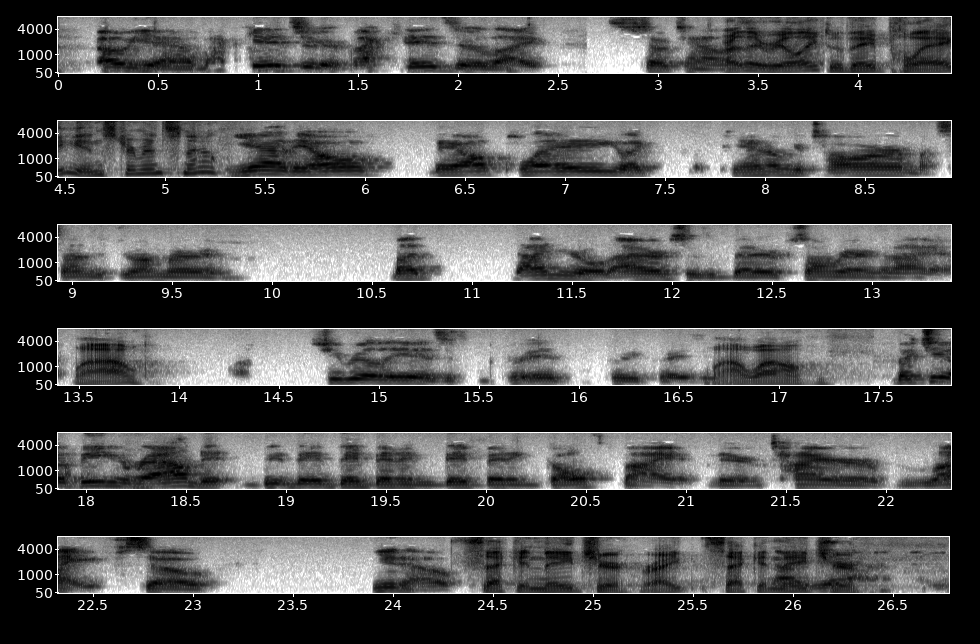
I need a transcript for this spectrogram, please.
oh yeah, my kids are my kids are like so talented. Are they really? Do they play instruments now? Yeah, they all they all play like piano and guitar. My son's a drummer, and my nine year old Iris is a better songwriter than I am. Wow. She really is. It's, it's pretty crazy. Wow, wow. But you know, being around it, they, they've been in, they've been engulfed by it their entire life. So, you know, second nature, right? Second uh, nature. Yeah.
